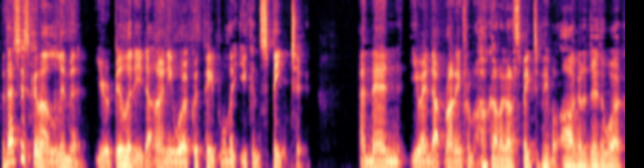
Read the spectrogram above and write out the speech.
But that's just going to limit your ability to only work with people that you can speak to. And then you end up running from, oh God, I got to speak to people. Oh, I got to do the work.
